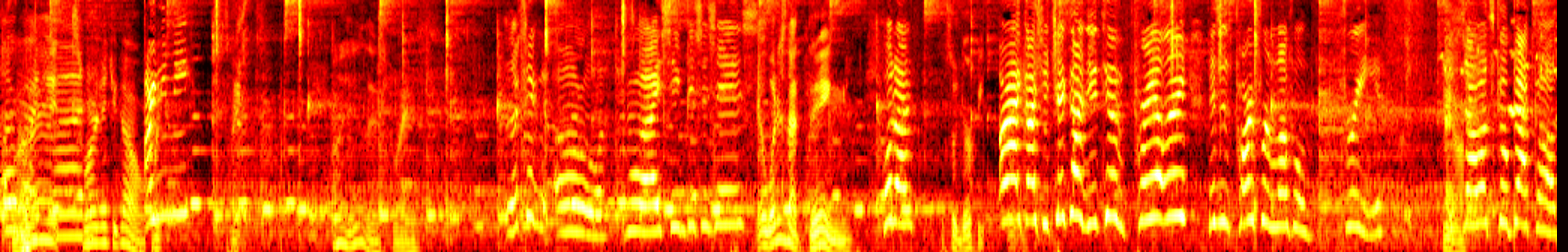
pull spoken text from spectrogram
Oh my what? god. Where did you go? Are Wait, you me? wait. What is this place? It looks like. Oh. No, I think this is. Yo, what is that thing? Hold on. It's so derpy. Alright, guys, you checked out YouTube. Apparently, this is part for level 3. Yeah. So let's go back up.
